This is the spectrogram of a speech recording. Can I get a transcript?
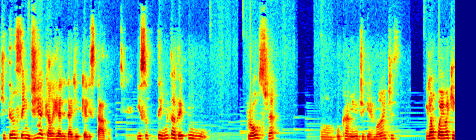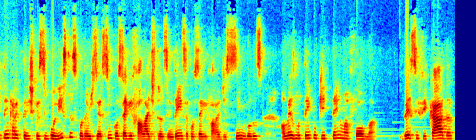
que transcendia aquela realidade em que ele estava. Isso tem muito a ver com Proust, né? O Caminho de Guermantes, e é um poema que tem características simbolistas, podemos dizer assim, consegue falar de transcendência, consegue falar de símbolos, ao mesmo tempo que tem uma forma versificada,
